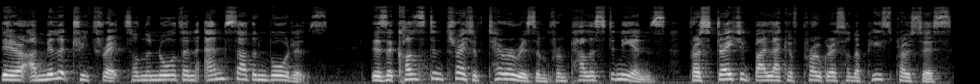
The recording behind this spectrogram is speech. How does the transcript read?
There are military threats on the northern and southern borders. There's a constant threat of terrorism from Palestinians, frustrated by lack of progress on a peace process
